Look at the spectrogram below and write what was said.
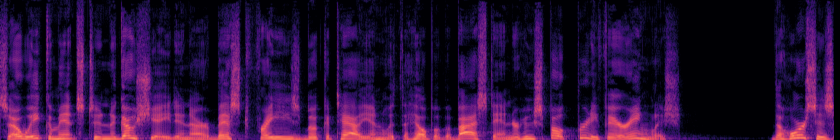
So we commenced to negotiate in our best phrase book Italian with the help of a bystander who spoke pretty fair English. The horse's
